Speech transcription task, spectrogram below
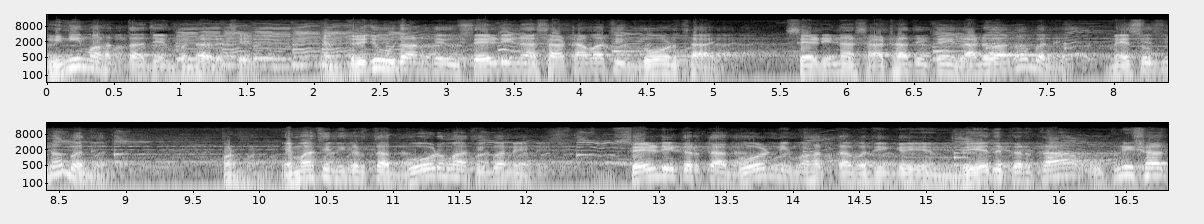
ઘીની મહત્તા જેમ વધારે છે. એમ ત્રીજું ઉદાહરણ કહ્યું, શેરડીના સાઠામાંથી ગોળ થાય. શેરડીના સાઠાથી કંઈ લાડવા ન બને મૈસૂબ ન બને. પણ એમાંથી નીકળતા ગોળમાંથી બને. શેરડી કરતા ગોળની મહત્તા વધી ગઈ એમ વેદ કરતા, ઉપનિષદ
